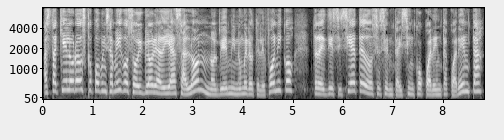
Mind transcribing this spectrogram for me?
Hasta aquí el horóscopo, mis amigos. Soy Gloria Díaz Salón. No olviden mi número telefónico 317-265-4040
